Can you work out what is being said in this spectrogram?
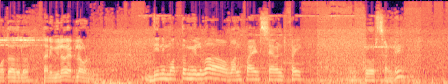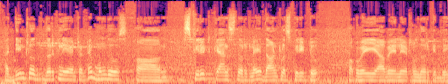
మోతాదులో? దాని విలువ ఎట్లా ఉంటుంది? దీని మొత్తం విలువ one point seventy five crores అండి. దీంట్లో దొరికినవి ఏంటంటే ముందు స్పిరిట్ క్యాన్స్ దొరికినాయి. దాంట్లో స్పిరిట్ ఒక వెయ్యి యాభై లీటర్లు దొరికింది.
